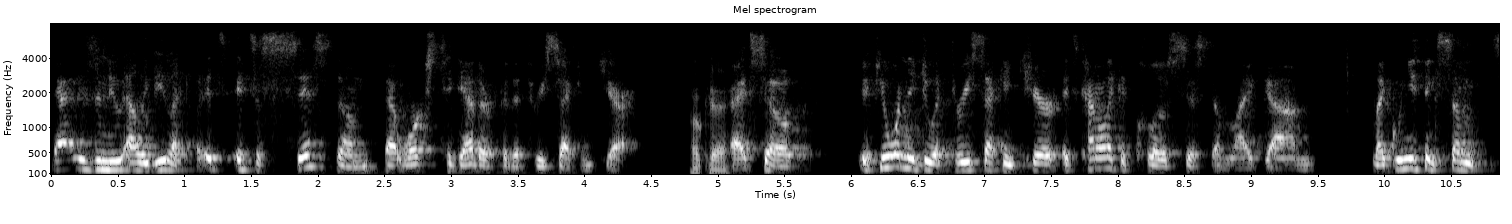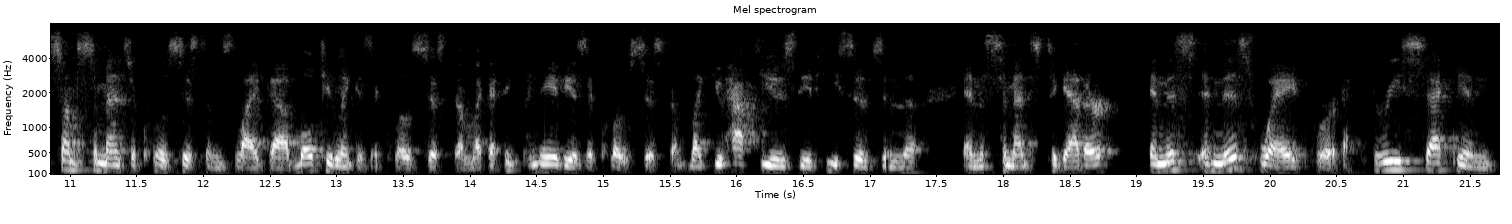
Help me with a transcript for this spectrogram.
That is a new LED light, but it's it's a system that works together for the three second cure. Okay. Right. So if you want to do a three second cure, it's kind of like a closed system, like um, like when you think some some cements are closed systems, like uh, Multilink is a closed system, like I think Panavia is a closed system. Like you have to use the adhesives and the and the cements together. In this in this way, for a three second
